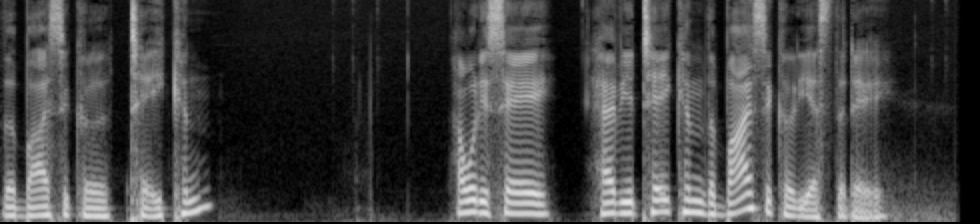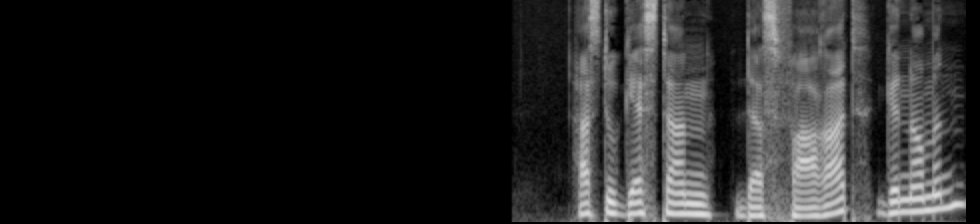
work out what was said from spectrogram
the bicycle taken? How would you say, have you taken the bicycle yesterday? Hast du gestern das Fahrrad genommen?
